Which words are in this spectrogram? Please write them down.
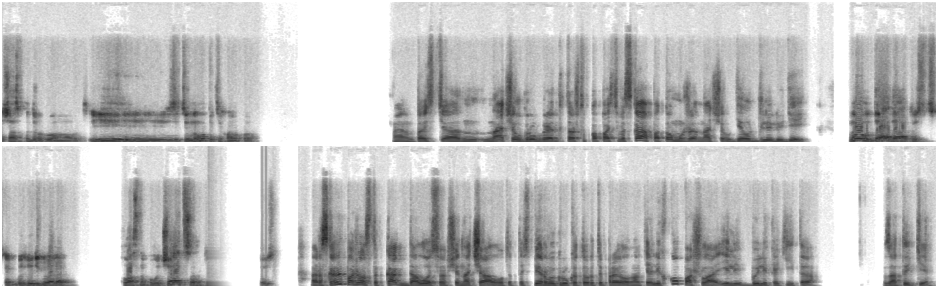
сейчас по-другому. Вот. И затянуло потихоньку. А, то есть э, начал, грубо говоря, для того, чтобы попасть в СК, а потом уже начал делать для людей. Ну, да, да, то есть как бы люди говорят, классно получается. Есть... Расскажи, пожалуйста, как далось вообще начало вот это, то есть первую игру, которую ты провел, она у тебя легко пошла или были какие-то затыки?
